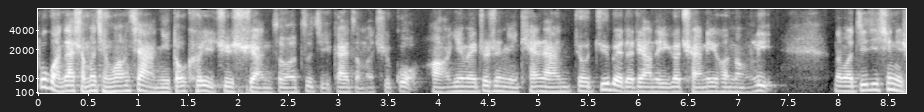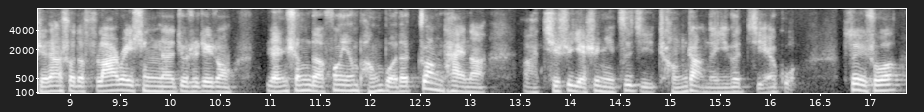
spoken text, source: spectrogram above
不管在什么情况下，你都可以去选择自己该怎么去过啊，因为这是你天然就具备的这样的一个权利和能力。那么积极心理学上说的 flourishing 呢，就是这种人生的丰盈蓬勃的状态呢。啊，其实也是你自己成长的一个结果，所以说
